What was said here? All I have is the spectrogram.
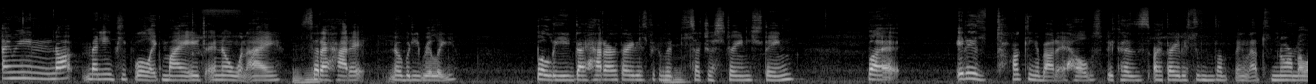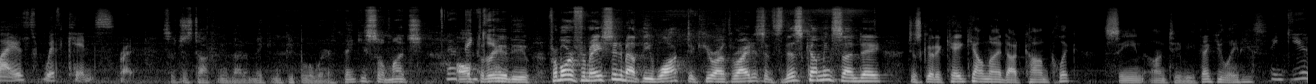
I mean, not many people like my age. I know when I mm-hmm. said I had it, nobody really believed I had arthritis because mm-hmm. it's such a strange thing. But it is talking about it helps because arthritis isn't something that's normalized with kids. Right. So just talking about it, making people aware. Thank you so much, no, all three you. of you. For more information about the Walk to Cure Arthritis, it's this coming Sunday. Just go to kcal9.com, click Seen on TV. Thank you, ladies. Thank you.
